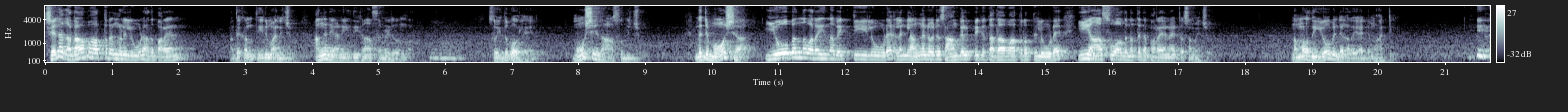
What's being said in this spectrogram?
ചില കഥാപാത്രങ്ങളിലൂടെ അത് പറയാൻ അദ്ദേഹം തീരുമാനിച്ചു. അങ്ങനെയാണ് ഇതിഹാസം എഴുതുന്നത്. സോ ഇതുപോലെ മോശ ഇത് ആസ്വദിച്ചു. എന്നിട്ട് മോശ യോബ് എന്ന് പറയുന്ന വ്യക്തിയിലൂടെ അല്ലെങ്കിൽ അങ്ങനെ ഒരു സാങ്കല്പിക കഥാപാത്രത്തിലൂടെ ഈ ആസ്വാദനത്തിനെ പറയാനായിട്ട് ശ്രമിച്ചു. നമ്മളത് യോബിന്റെ കഥയായിട്ട് മാറ്റി. ഇത്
